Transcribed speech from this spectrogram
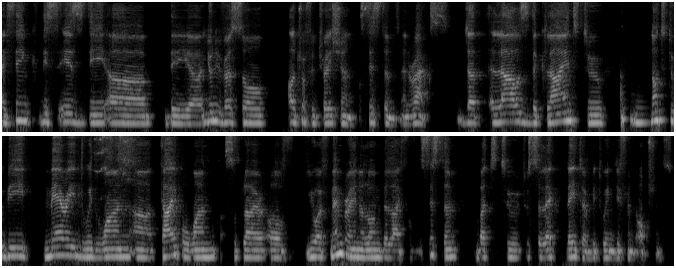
I think this is the uh, the uh, universal ultrafiltration systems and racks that allows the client to not to be married with one uh, type or one supplier of UF membrane along the life of the system, but to, to select later between different options.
